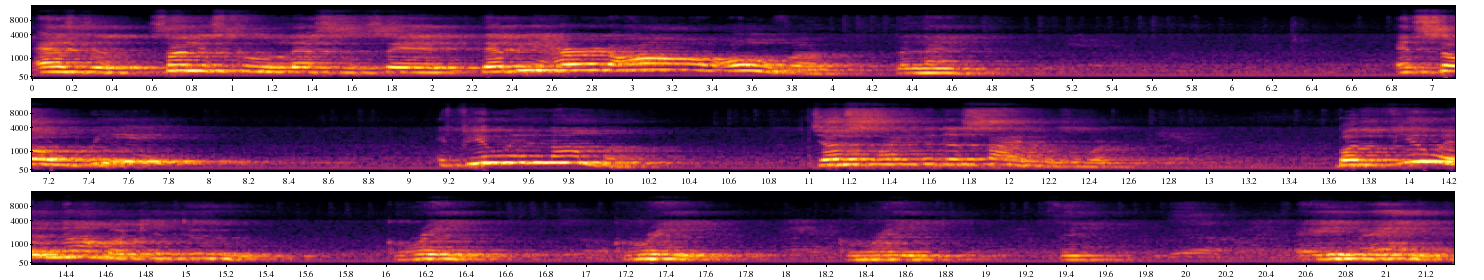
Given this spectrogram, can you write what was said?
As the Sunday school lesson said, they'll be heard all over the land. And so we, if you in number, just like the disciples were, but few in number can do great, great, great things. Amen.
